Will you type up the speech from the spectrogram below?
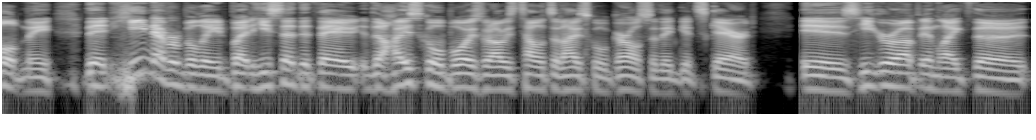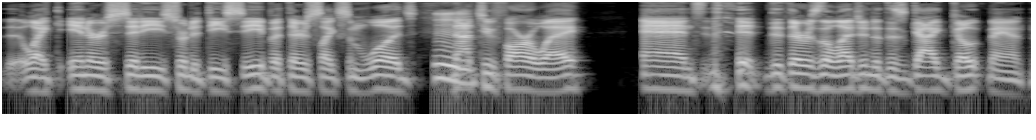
told me that he never believed, but he said that they the high school boys would always tell it to the high school girls so they'd get scared. Is he grew up in like the like inner city sort of DC, but there's like some woods Mm. not too far away, and that, there was the legend of this guy Goat Man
